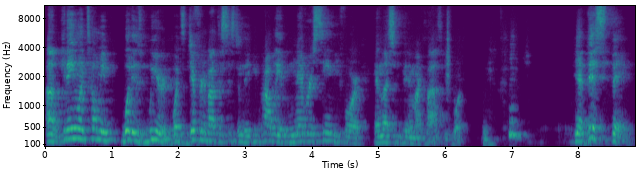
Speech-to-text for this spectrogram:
Um, can anyone tell me what is weird, what's different about the system that you probably have never seen before, unless you've been in my class before? yeah, this thing.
